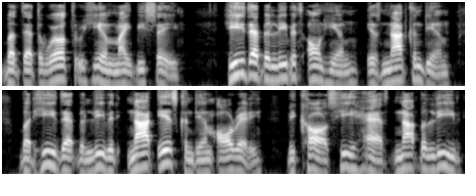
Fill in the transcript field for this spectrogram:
but that the world through him might be saved. He that believeth on him is not condemned, but he that believeth not is condemned already, because he hath not believed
